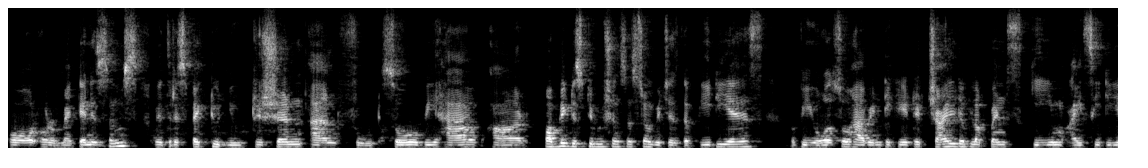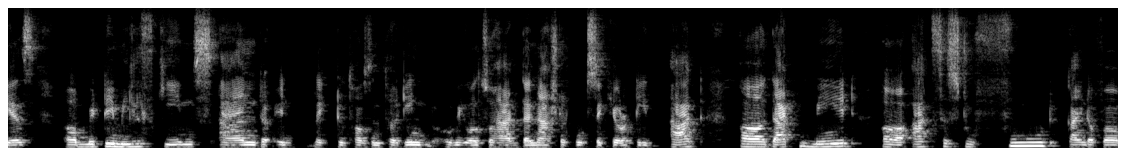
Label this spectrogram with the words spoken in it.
or, or mechanisms with respect to nutrition and food. So we have our public distribution system, which is the PDS. We also have integrated child development scheme, ICDS, uh, midday meal schemes, and in like 2013, we also had the National Food Security Act uh, that made uh, access to food kind of a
